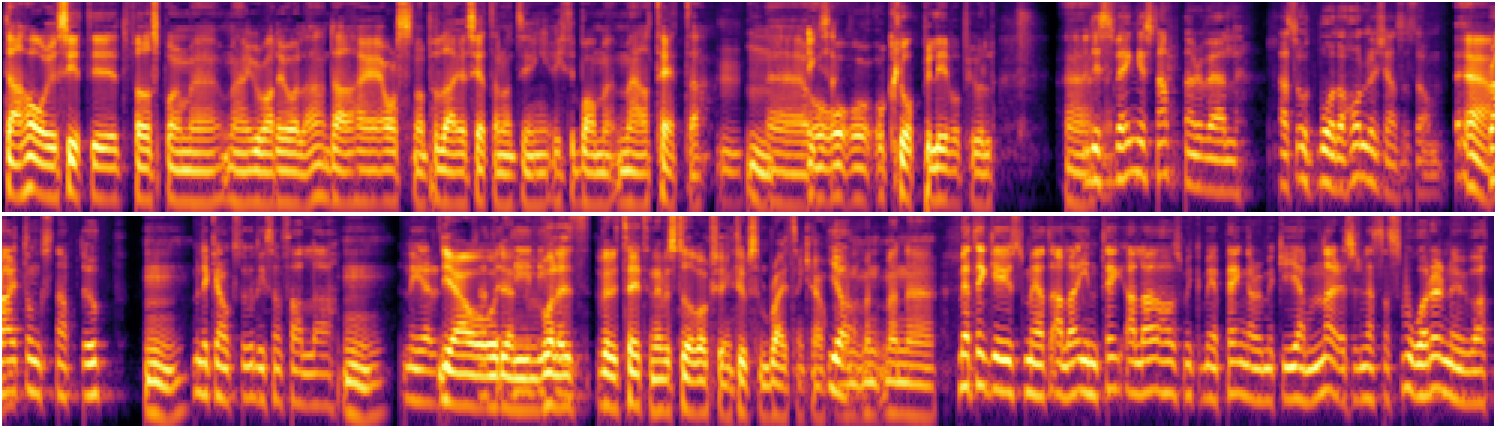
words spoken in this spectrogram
där har ju City ett försprång med, med Guardiola. Där är Arsenal på väg att sätta någonting riktigt bra med, med Arteta. Mm, Eh, exakt. och, och, och Klopp i Liverpool. Eh, Men det svänger snabbt när du väl, alltså åt båda hållen känns det som. Ja. Brighton snabbt upp, mm, men det kan också liksom falla mm. ner. Ja och det- det den volatil- volatiliteten är väl större också i en klubb som Brighton kanske. Ja. Men, men, men eh, Men jag tänker just med att alla, intäk, alla har så mycket mer pengar och mycket jämnare så det är nästan svårare nu att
